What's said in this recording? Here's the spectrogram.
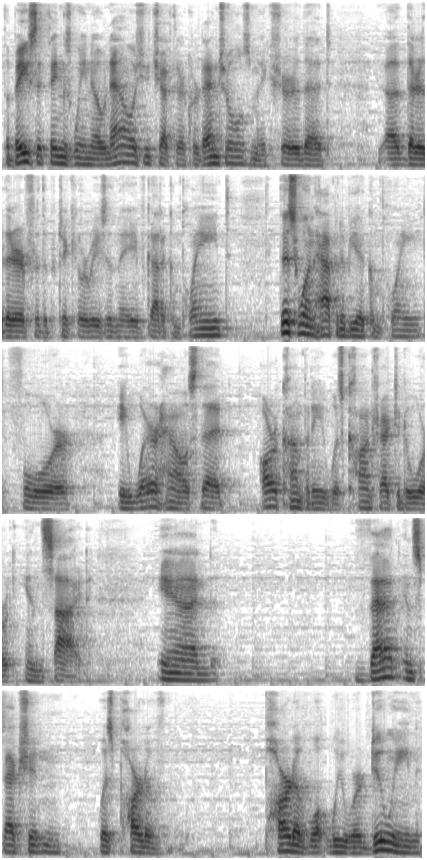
the basic things we know now is you check their credentials, make sure that uh, they're there for the particular reason they've got a complaint. This one happened to be a complaint for a warehouse that our company was contracted to work inside. And that inspection was part of part of what we were doing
